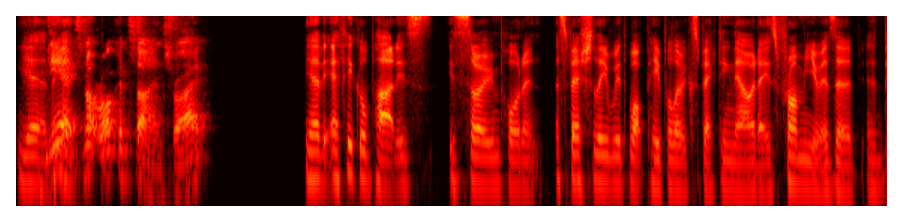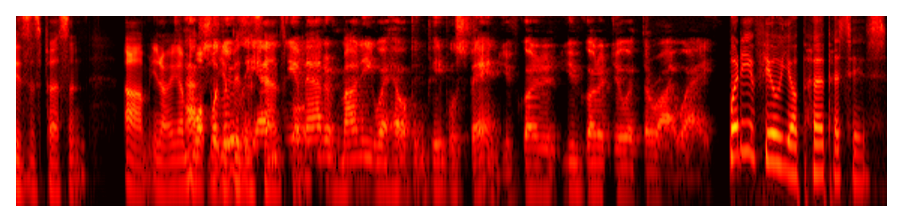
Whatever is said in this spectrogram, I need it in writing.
Yeah, the Yeah, it's not rocket science, right? yeah. The ethical part is is so important, especially with what people are expecting nowadays from you as a, a business person. Um, you know, and what, what your Absolutely, business and stands the for. amount of money we're helping people spend, you've got to you've got to do it the right way. What do you feel your purpose is?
